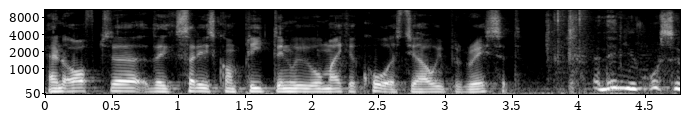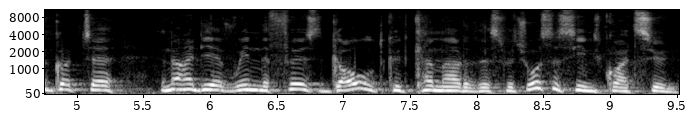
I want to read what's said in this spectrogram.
and after the study is complete, then we will make a call as to how we progress it. And then you've also got uh, an idea of when the first gold could come out of this, which also seems quite soon.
